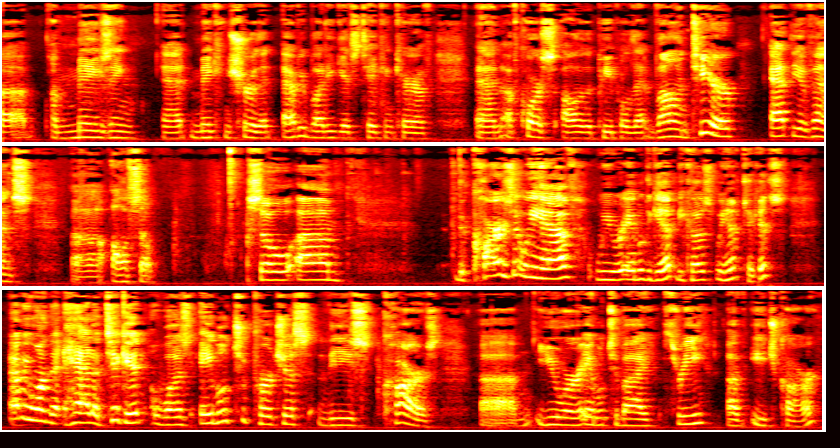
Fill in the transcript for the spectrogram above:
uh, amazing at making sure that everybody gets taken care of. And of course, all of the people that volunteer at the events uh, also. So, um, the cars that we have, we were able to get because we have tickets. Everyone that had a ticket was able to purchase these cars. Um, you were able to buy three of each car.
